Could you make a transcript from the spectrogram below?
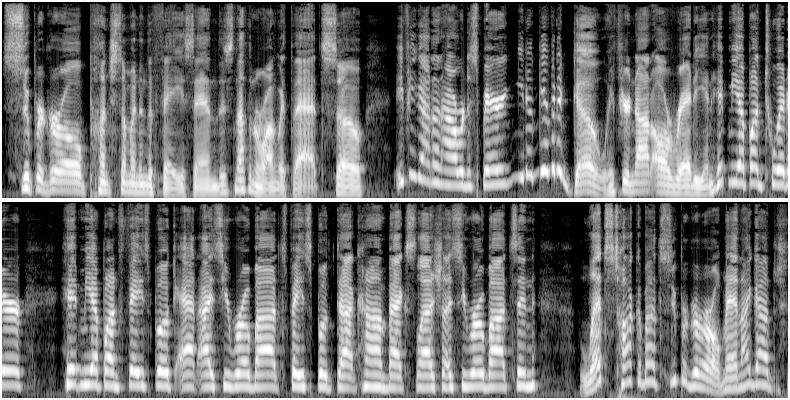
Supergirl punch someone in the face, and there's nothing wrong with that. So if you got an hour to spare, you know, give it a go if you're not already. And hit me up on Twitter. Hit me up on Facebook at IC Robots, Facebook.com backslash IC Robots, and let's talk about Supergirl. Man, I got,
